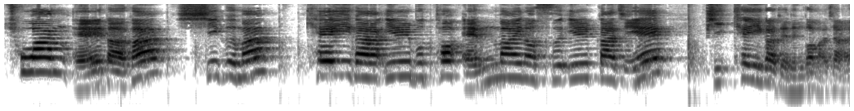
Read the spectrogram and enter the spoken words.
초항에다가 시그마 K가 1부터 N-1까지의 BK가 되는 거 맞아?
